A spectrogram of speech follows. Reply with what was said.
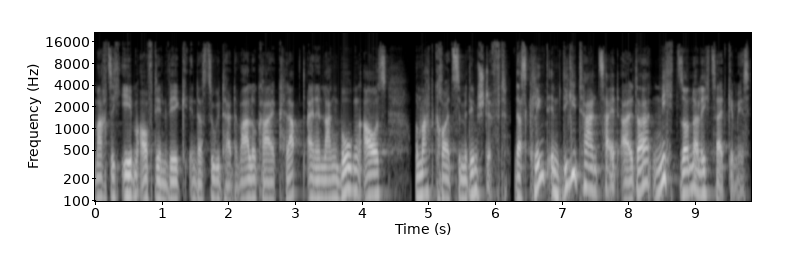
macht sich eben auf den Weg in das zugeteilte Wahllokal, klappt einen langen Bogen aus und macht Kreuze mit dem Stift. Das klingt im digitalen Zeitalter nicht sonderlich zeitgemäß.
